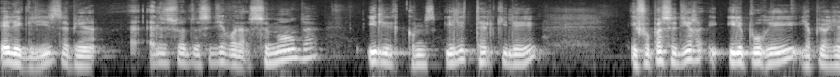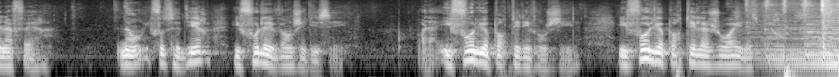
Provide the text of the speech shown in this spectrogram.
Et l'Église, eh bien, elle doit se dire, voilà, ce monde, il est, il est tel qu'il est. Il ne faut pas se dire, il est pourri, il n'y a plus rien à faire. Non, il faut se dire, il faut l'évangéliser. Voilà, il faut lui apporter l'évangile. Il faut lui apporter la joie et l'espérance.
